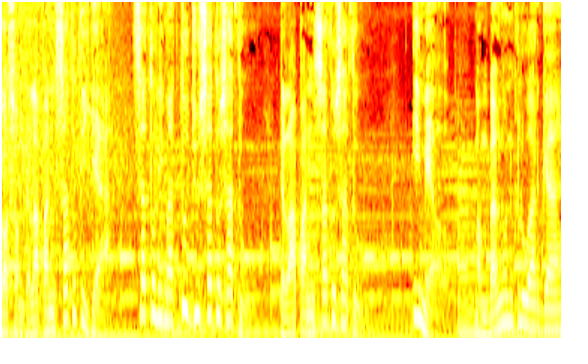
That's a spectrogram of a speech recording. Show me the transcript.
0813 15711 811 email membangun keluarga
